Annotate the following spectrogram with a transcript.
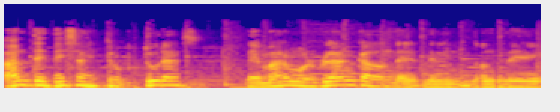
Antes de esas estructuras de mármol blanca donde, donde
